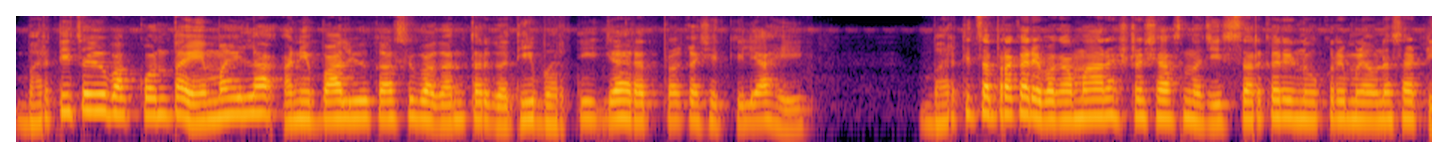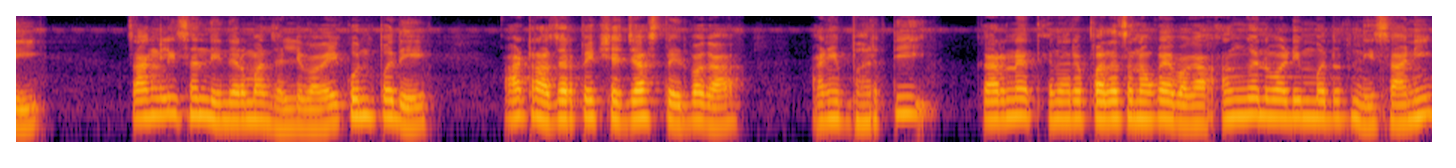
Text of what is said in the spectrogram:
भरतीचा विभाग कोणता आहे? महिला आणि बालविकास विभागांतर्गत ही भरती जाहिरात प्रकाशित केली आहे. भरतीचा प्रकार आहे बघा महाराष्ट्र शासनाची सरकारी नोकरी मिळवण्यासाठी चांगली संधी निर्माण झाली बघा. एकूण पदे अठरा हजारपेक्षा जास्त आहेत बघा. आणि भरती करण्यात येणाऱ्या पदाचं नाव काय बघा? अंगणवाडी मदतनीस आणि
